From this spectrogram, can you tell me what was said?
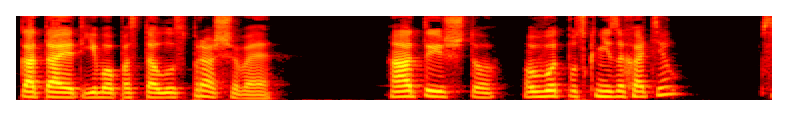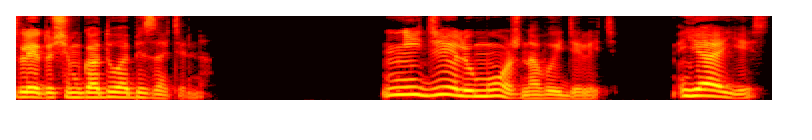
Катает его по столу, спрашивая. «А ты что, в отпуск не захотел?» «В следующем году обязательно». «Неделю можно выделить. Я есть,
